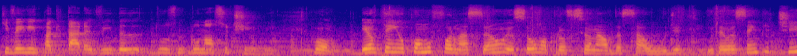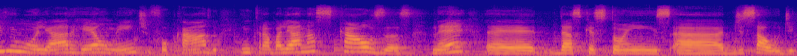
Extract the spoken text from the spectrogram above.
que venha impactar a vida do, do nosso time. Bom, eu tenho como formação, eu sou uma profissional da saúde, então eu sempre tive um olhar realmente focado em trabalhar nas causas, né, é, das questões ah, de saúde.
